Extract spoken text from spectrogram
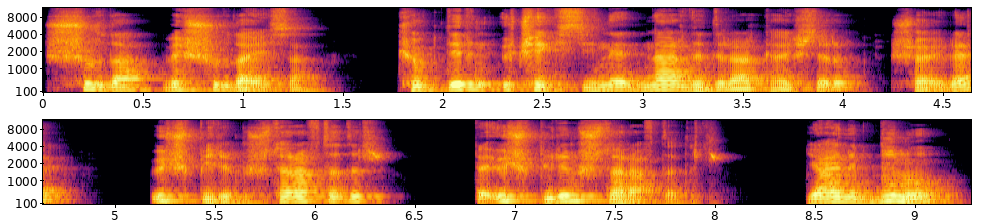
şurada ve şuradaysa köklerin 3 eksiği ne- nerededir arkadaşlarım? Şöyle 3 birim şu taraftadır ve 3 birim şu taraftadır. Yani bunu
